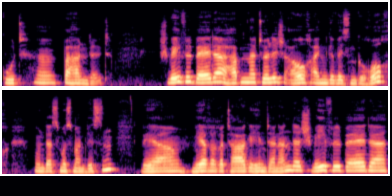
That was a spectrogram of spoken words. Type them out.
gut äh, behandelt. Schwefelbäder haben natürlich auch einen gewissen Geruch und das muss man wissen. Wer mehrere Tage hintereinander Schwefelbäder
